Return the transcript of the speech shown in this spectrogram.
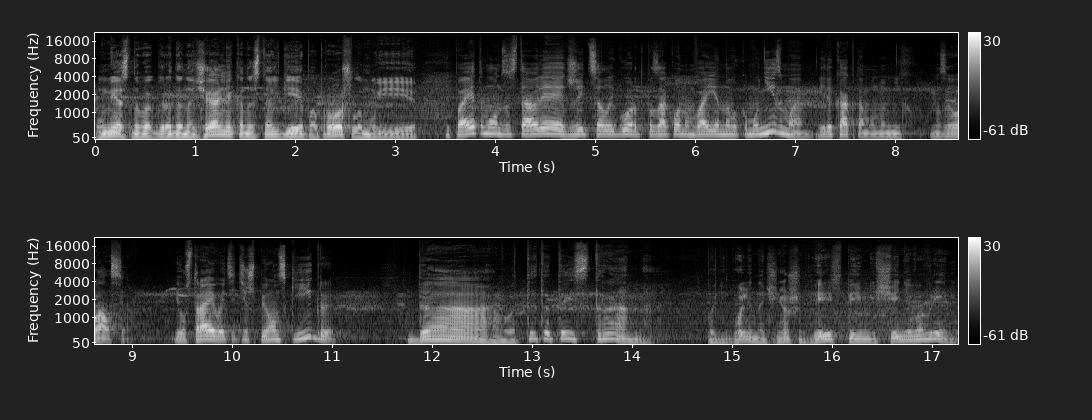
у местного градоначальника ностальгия по прошлому и... И поэтому он заставляет жить целый город по законам военного коммунизма, или как там он у них назывался, и устраивать эти шпионские игры? Да, вот это-то и странно. Поневоле начнешь верить в перемещение во времени.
